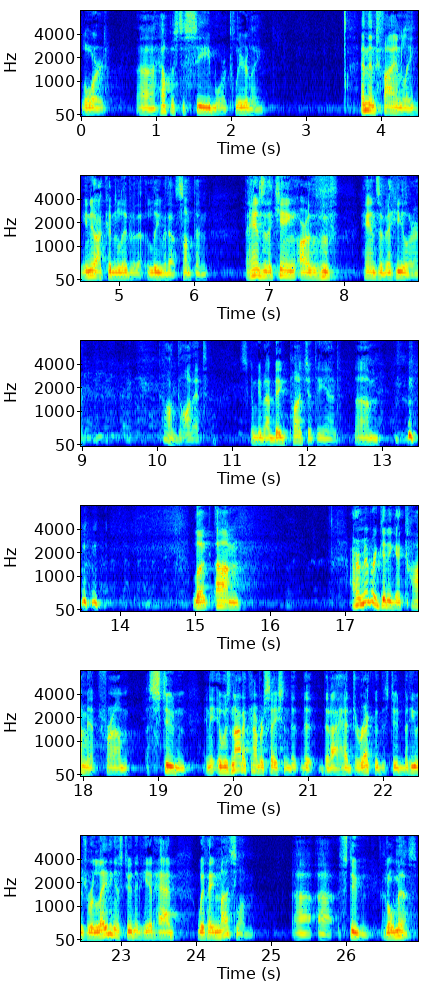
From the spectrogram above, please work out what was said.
Lord. Uh, help us to see more clearly. And then finally, you knew I couldn't live without, leave without something. The hands of the king are the hands of a healer. Doggone it. It's going to be my big punch at the end. Um, look, um, I remember getting a comment from a student, and it was not a conversation that, that, that, I had directly with the student, but he was relating a student that he had had with a Muslim uh, uh, student at Ole Miss.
